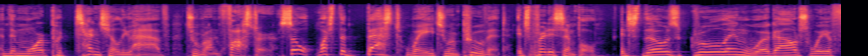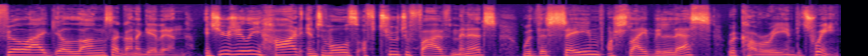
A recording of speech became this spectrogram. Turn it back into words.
and the more potential you have to run faster. So, what's the best way to improve it? It's pretty simple. It's those grueling workouts where you feel like your lungs are gonna give in. It's usually hard intervals of 2 to 5 minutes with the same or slightly less recovery in between.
